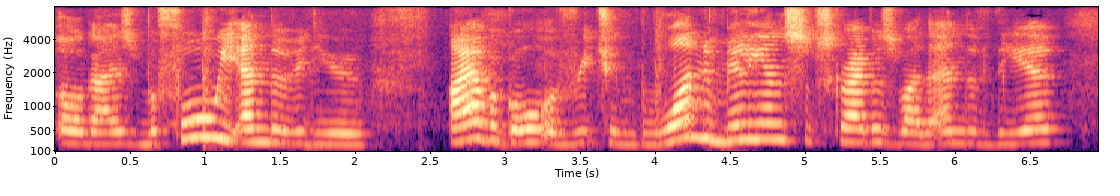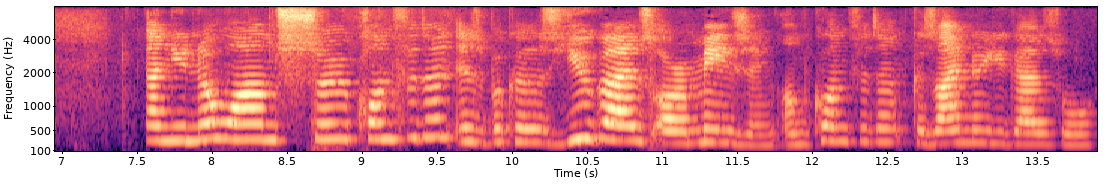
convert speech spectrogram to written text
Oh guys, before we end the video, I have a goal of reaching 1 million subscribers by the end of the year. And you know why I'm so confident is because you guys are amazing. I'm confident because I know you guys will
